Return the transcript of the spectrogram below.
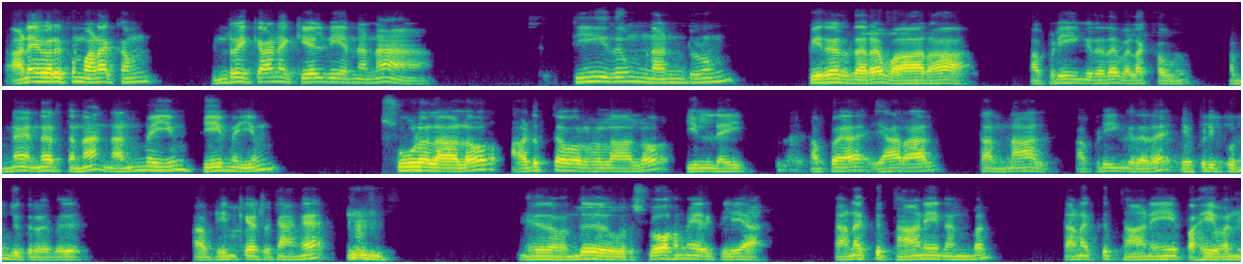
அனைவருக்கும் வணக்கம். இன்றைக்கான கேள்வி என்னன்னா தீதும் நன்றும் பிறர் தர வாரா? அப்படிங்கிறத விளக்கவும். அப்படின்னா என்ன அர்த்தம்னா நன்மையும் தீமையும் சூழலாலோ அடுத்தவர்களாலோ இல்லை. அப்ப யாரால்? தன்னால். அப்படிங்கிறத எப்படி புரிஞ்சுக்கிறது? அப்படின்னு கேட்டிருக்காங்க. இதுல வந்து ஒரு ஸ்லோகமே இருக்கு இல்லையா? தனக்கு தானே நண்பன் தனக்கு தானே பகைவன்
